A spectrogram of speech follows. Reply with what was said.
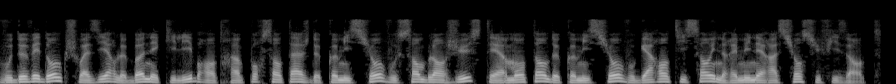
Vous devez donc choisir le bon équilibre entre un pourcentage de commission vous semblant juste et un montant de commission vous garantissant une rémunération suffisante.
